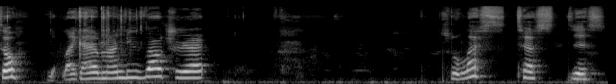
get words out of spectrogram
So, like I have my new Valtryek. So let's test this.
